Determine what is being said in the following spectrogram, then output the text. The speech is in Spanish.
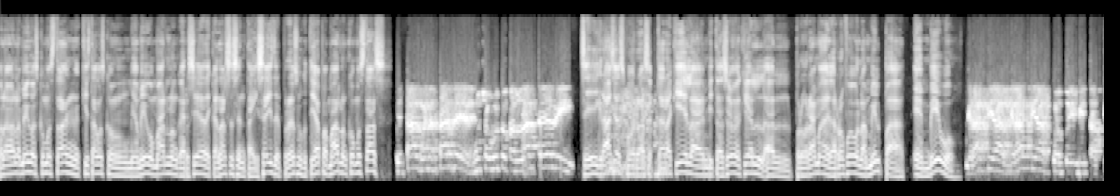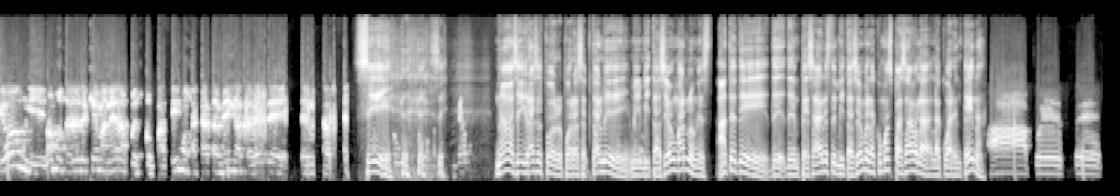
Hola, hola amigos, ¿cómo están? Aquí estamos con mi amigo Marlon García de Canal 66 del Progreso Jutiapa. Marlon, ¿cómo estás? ¿Qué tal? Buenas tardes, mucho gusto saludarte, Edwin. Sí, gracias por aceptar aquí la invitación aquí al, programa de Garro Fuego La Milpa en vivo. Gracias, gracias por tu invitación y vamos a ver de qué manera pues compartimos acá también a través de, de nuestras... Sí, sí. No, sí, gracias por, por aceptar mi, mi invitación, Marlon. Antes de, de, empezar esta invitación, ¿verdad? ¿Cómo has pasado la, la cuarentena? Ah, pues eh,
